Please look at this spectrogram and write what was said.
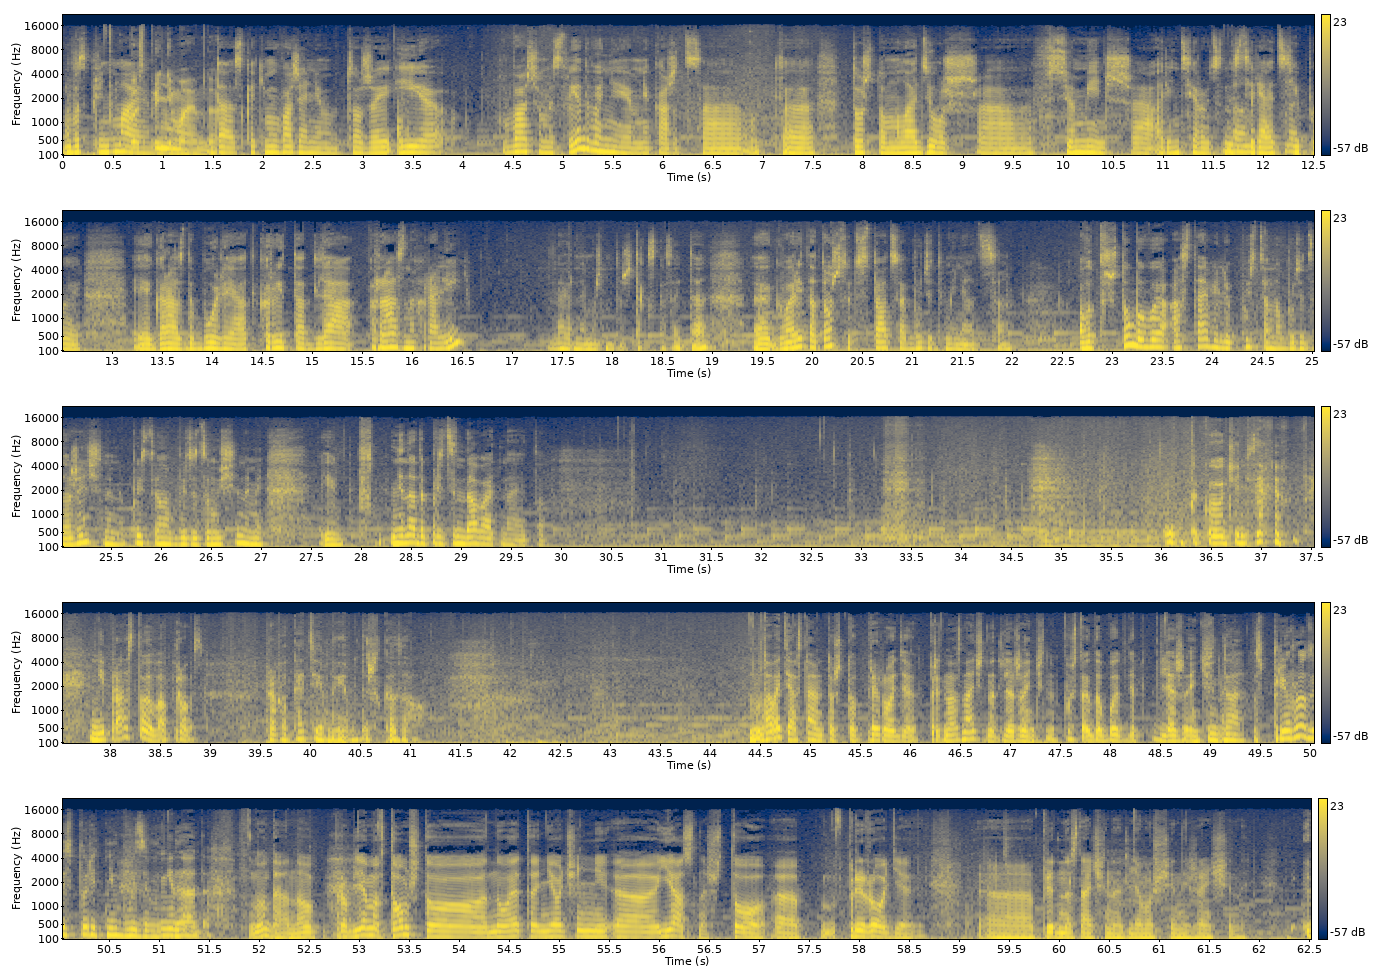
воспринимаем. Воспринимаем, да. Да, с каким уважением тоже. И в вашем исследовании, мне кажется, вот, э, то, что молодежь э, все меньше ориентируется на да, стереотипы да. и гораздо более открыта для разных ролей, наверное, можно даже так сказать, да, э, говорит о том, что эта ситуация будет меняться. А вот что бы вы оставили, пусть она будет за женщинами, пусть она будет за мужчинами, и не надо претендовать на это. Такой очень непростой вопрос. Провокативный, я бы даже сказала. Ну, давайте оставим то, что в природе предназначено для женщины. Пусть тогда будет для, для женщины. Да, с природой спорить не будем. Не да? надо. Ну да, но проблема в том, что ну, это не очень э, ясно, что э, в природе э, предназначено для мужчины и женщины.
